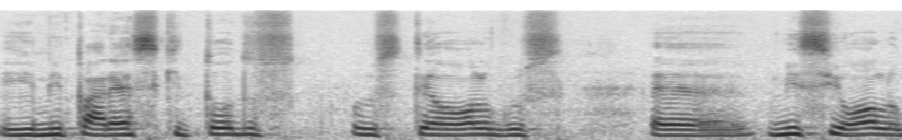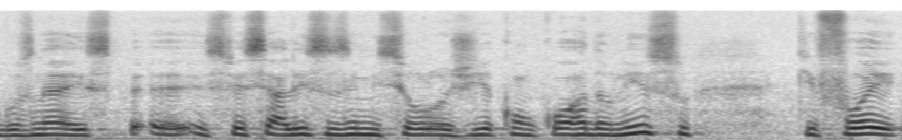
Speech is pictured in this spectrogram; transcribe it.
e me parece que todos os teólogos, é, missiólogos, né, é, especialistas em missiologia concordam nisso, que foi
